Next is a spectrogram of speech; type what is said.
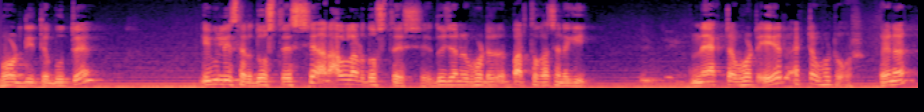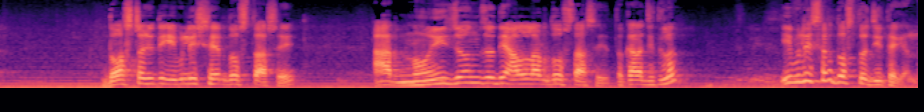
ভোট দিতে বুতে ইবলিসের দোস্ত এসছে আর আল্লাহর দোস্ত এসছে। দুইজনের ভোটের পার্থক্য আছে নাকি? না, একটা ভোট এর, একটা ভোট ওর। তাই না? দশটা যদি ইবলিশের দোস্ত আসে, আর নয়জন যদি আল্লাহর দোস্ত আসে, তো কারা জিতল? ইবলিশের দোস্ত জিতে গেল।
